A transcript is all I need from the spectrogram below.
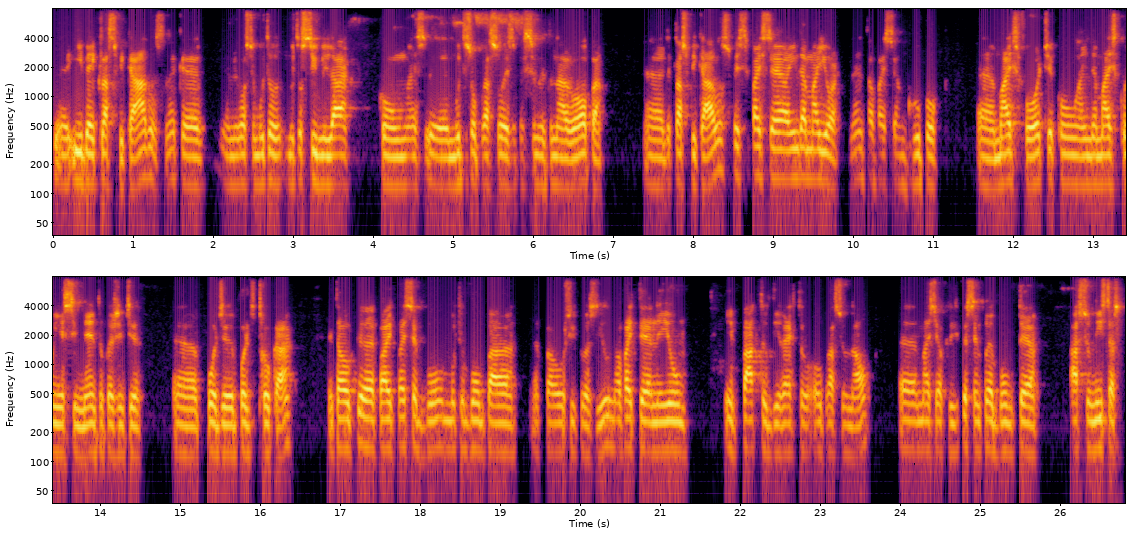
eBay classificados, né, que é um negócio muito, muito similar com muitas operações, especialmente na Europa, de classificados, vai ser ainda maior. Né? Então, vai ser um grupo mais forte, com ainda mais conhecimento que a gente pode, pode trocar. Então, vai, vai ser bom, muito bom para, para o Brasil. Não vai ter nenhum impacto direto operacional, é, mas eu acredito que sempre é bom ter acionistas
